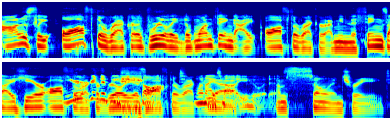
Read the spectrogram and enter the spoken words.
honestly, off the record. Like really, the one thing I off the record. I mean, the things I hear off You're the record really is off the record. when I tell you who it is, I'm so intrigued.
